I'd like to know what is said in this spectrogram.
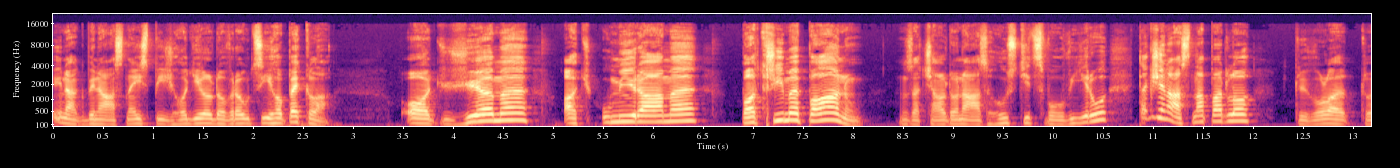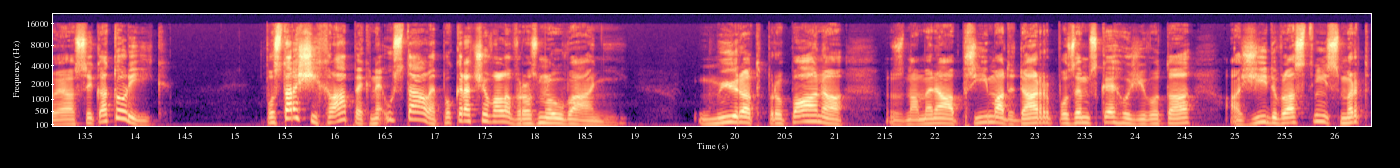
jinak by nás nejspíš hodil do vroucího pekla. Ať žijeme, ať umíráme, patříme pánu. Začal do nás hustit svou víru, takže nás napadlo, ty vole, to je asi katolík. Postarší chlápek neustále pokračoval v rozmlouvání. Umírat pro pána znamená přijímat dar pozemského života a žít vlastní smrt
